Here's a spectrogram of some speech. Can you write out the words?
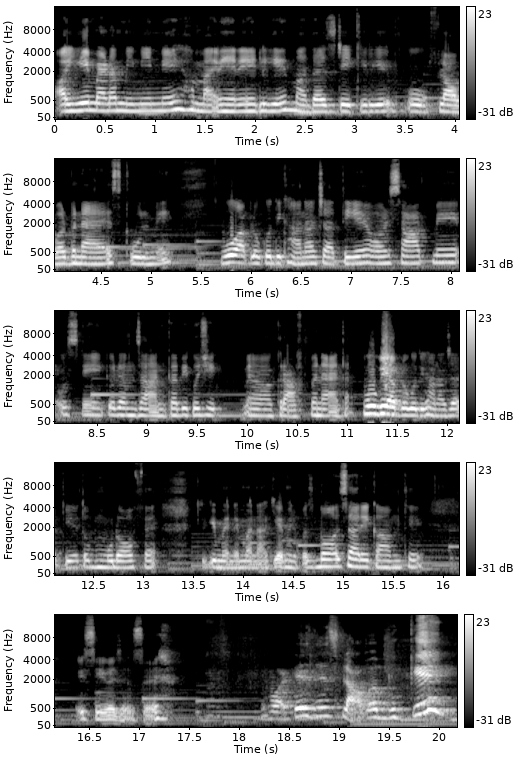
और ये मैडम मिमी ने हमारे लिए मदर्स डे के लिए वो फ्लावर बनाया है स्कूल में। वो आप लोग को दिखाना चाहती है और साथ में उसने एक रमज़ान का भी कुछ एक क्राफ्ट बनाया था। वो भी आप लोग को दिखाना चाहती है तो मूड ऑफ़ है, क्योंकि मैंने मना किया, मेरे पास बहुत सारे काम थे, इसी वजह से। What is this flower bouquet?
